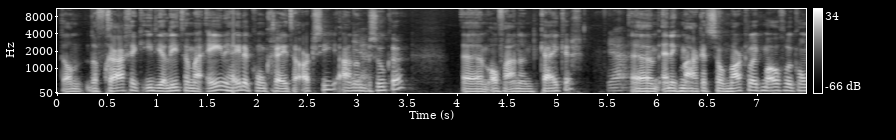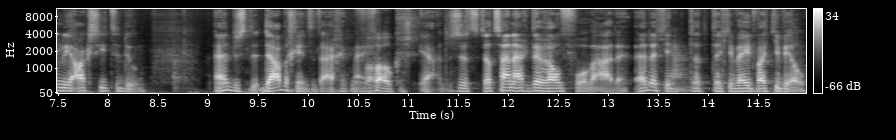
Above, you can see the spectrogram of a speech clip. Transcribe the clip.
dan, dan vraag ik idealiter maar één hele concrete actie aan een bezoeker um, of aan een kijker. Ja. Um, en ik maak het zo makkelijk mogelijk om die actie te doen. Okay. Dus daar begint het eigenlijk mee. Focus. Ja, dus het, dat zijn eigenlijk de randvoorwaarden. dat, je, ja. dat, dat je weet wat je wil.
